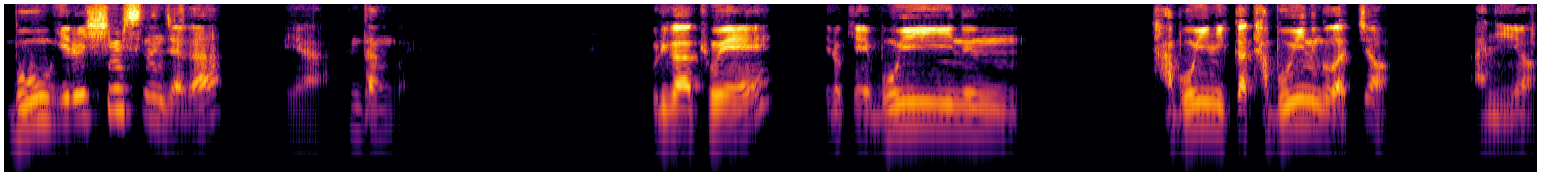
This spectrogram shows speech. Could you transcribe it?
모으기를 힘쓰는 자가 돼야 한다는 거예요. 우리가 교회에 이렇게 모이는 다 모이니까 다 모이는 것 같죠? 아니에요.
